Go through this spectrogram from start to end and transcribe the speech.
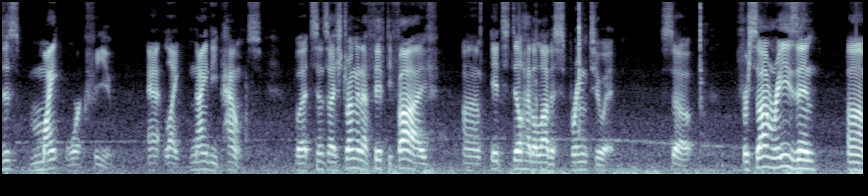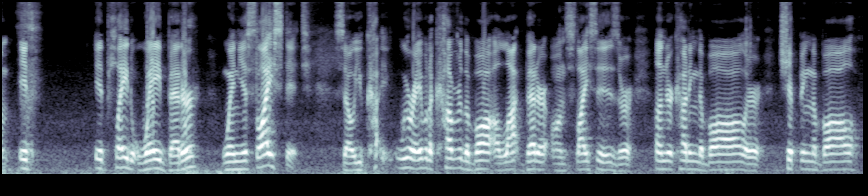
this might work for you at like 90 pounds. But since I strung it at 55, um, it still had a lot of spring to it. So for some reason, um, it it played way better when you sliced it. So you cut, we were able to cover the ball a lot better on slices or undercutting the ball or chipping the ball.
